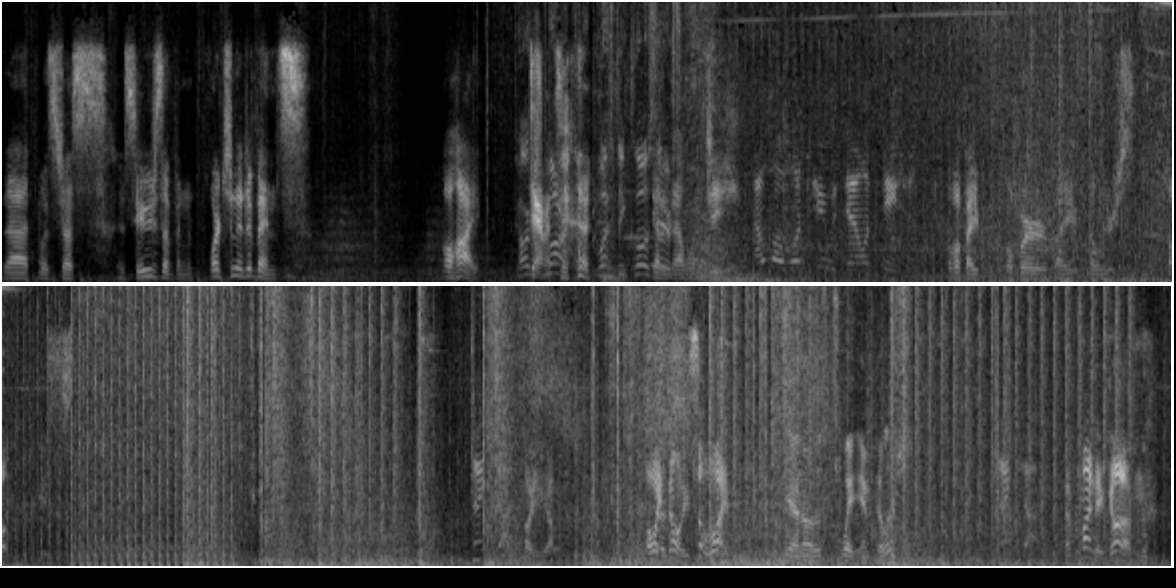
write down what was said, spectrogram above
That was just a series of unfortunate events. Oh, hi. Target Damn it. marked. Requesting close Got air an L1 G. Outlaw 1-2 is now on station. Over by, over by pillars. Oh, Jesus. Nice shot. Oh, you got him. Oh, wait, no, he's still alive. Yeah, no, this, wait, in pillars? Nice shot. Never mind, I got him.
